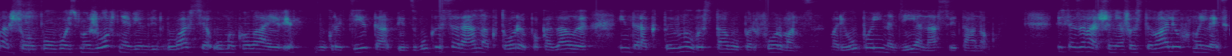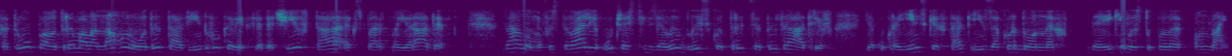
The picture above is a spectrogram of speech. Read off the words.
З 1 по 8 жовтня він відбувався у Миколаєві. В укритті та під звуки сирен актори показали інтерактивну виставу перформанс Маріуполь Надія на світанок. Після завершення фестивалю Хмельницька трупа отримала нагороди та відгуки від глядачів та експертної ради. Загалом у фестивалі участь взяли близько 30 театрів, як українських, так і закордонних. Деякі виступили онлайн.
